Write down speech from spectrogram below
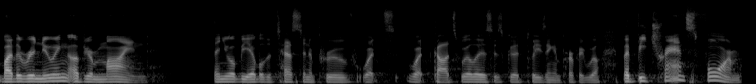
by the renewing of your mind. Then you will be able to test and approve what's, what God's will is, his good, pleasing, and perfect will. But be transformed.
